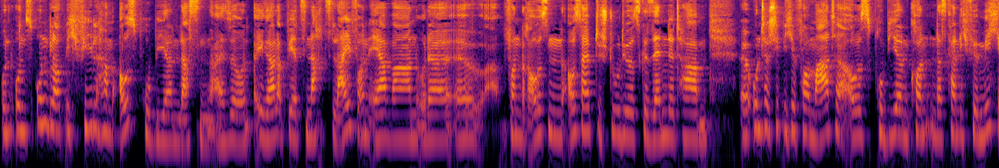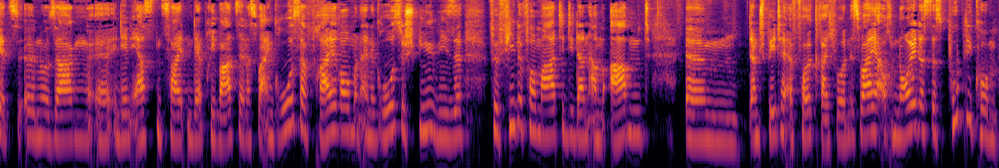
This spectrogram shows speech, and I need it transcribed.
und uns unglaublich viel haben ausprobieren lassen. Also egal, ob wir jetzt nachts live on air waren oder äh, von draußen außerhalb des Studios gesendet haben, äh, unterschiedliche Formate ausprobieren konnten. Das kann ich für mich jetzt äh, nur sagen, äh, in den ersten Zeiten der Privatsender. Das war ein großer Freiraum und eine große Spielwiese für viele Formate, die dann am Abend ähm, dann später erfolgreich wurden. Es war ja auch neu, dass das Publikum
